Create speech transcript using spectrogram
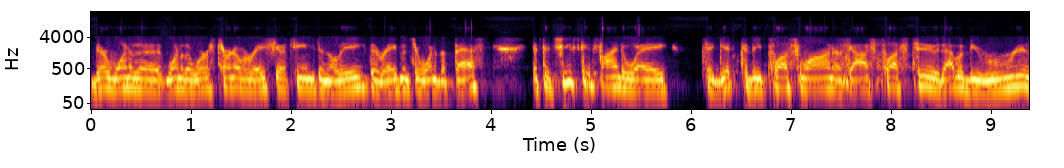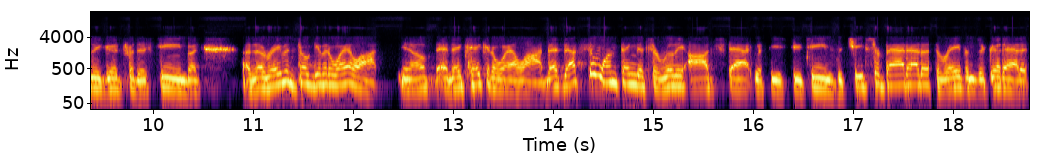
They're one of the one of the worst turnover ratio teams in the league. The Ravens are one of the best. If the Chiefs could find a way to get to be plus one or gosh plus two, that would be really good for this team. But uh, the Ravens don't give it away a lot, you know, and they take it away a lot. That, that's the one thing that's a really odd stat with these two teams. The Chiefs are bad at it. The Ravens are good at it.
